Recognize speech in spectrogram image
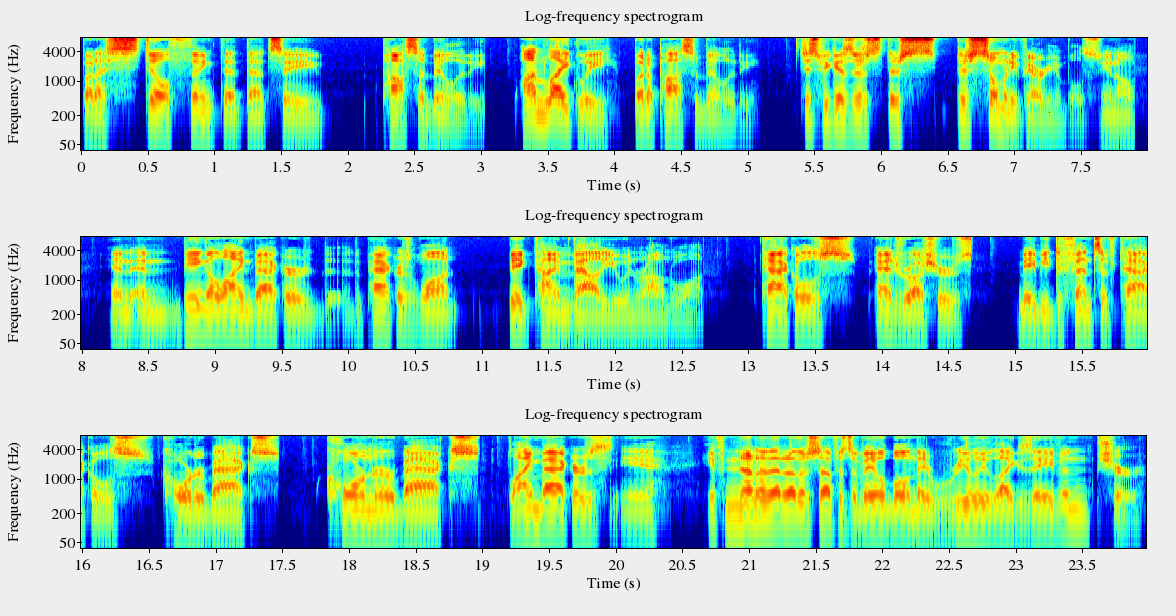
but I still think that that's a possibility. Unlikely, but a possibility. Just because there's there's there's so many variables, you know. And and being a linebacker, the Packers want big time value in round 1. Tackles, edge rushers, maybe defensive tackles, quarterbacks, cornerbacks, linebackers, yeah, if none of that other stuff is available and they really like Zaven, sure.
